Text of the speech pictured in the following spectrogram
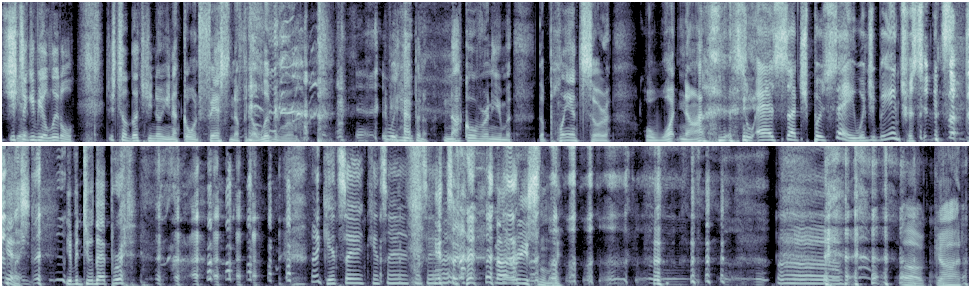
Just to give you a little, just to let you know you're not going fast enough in the living room. if you happen to knock over any of the plants or or whatnot, So, as such, per se, would you be interested in something yes. like that? You ever do that, Brett? I can't say. Can't say. Can't say. I have. Not recently. oh God.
